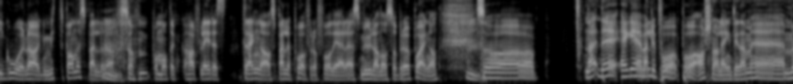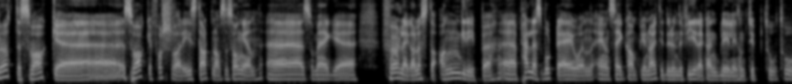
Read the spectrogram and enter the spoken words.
i gode lag midtbanespillere Mm. som på en måte har flere strenger å spille på for å få de her smulene, også brødpoengene. Mm. Så Nei, det, jeg er veldig på, på Arsenal, egentlig. De er, møter svake, svake forsvar i starten av sesongen, eh, som jeg eh, føler jeg har lyst til å angripe. Eh, Pelles borte er jo en, er jo en seig kamp. United runde fire kan bli liksom typ 2-2,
